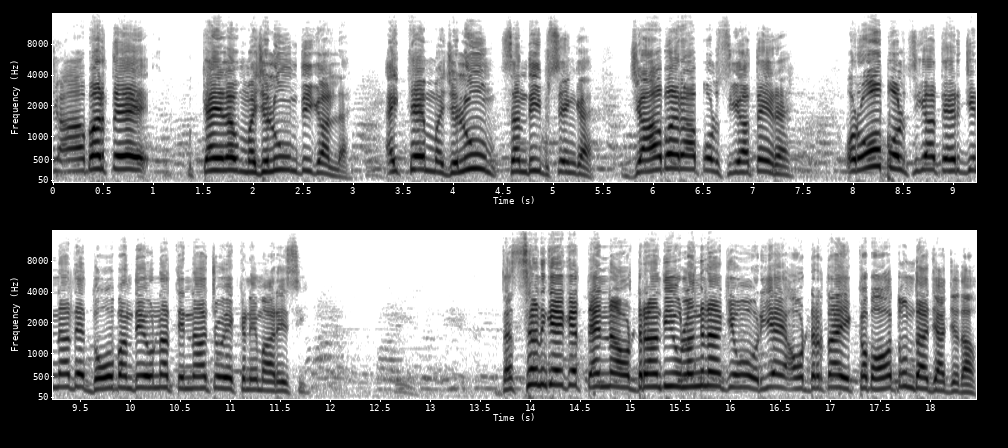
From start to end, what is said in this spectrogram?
ਜਾਬਰ ਤੇ ਕਹਿ ਲਓ ਮਜਲੂਮ ਦੀ ਗੱਲ ਹੈ। ਇੱਥੇ ਮਜਲੂਮ ਸੰਦੀਪ ਸਿੰਘ ਹੈ। ਜਾਬਰ ਆ ਪੁਲਸੀਆ ਧਿਰ ਹੈ ਔਰ ਉਹ ਪੁਲਸੀਆ ਧਿਰ ਜਿਨ੍ਹਾਂ ਦੇ ਦੋ ਬੰਦੇ ਉਹਨਾਂ ਤਿੰਨਾਂ ਚੋਂ ਇੱਕ ਨੇ ਮਾਰੇ ਸੀ। ਦੱਸਣਗੇ ਕਿ ਤਿੰਨ ਆਰਡਰਾਂ ਦੀ ਉਲੰਘਣਾ ਕਿਉਂ ਹੋ ਰਹੀ ਹੈ? ਆਰਡਰ ਤਾਂ ਇੱਕ ਬਹੁਤ ਹੁੰਦਾ ਜੱਜ ਦਾ।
